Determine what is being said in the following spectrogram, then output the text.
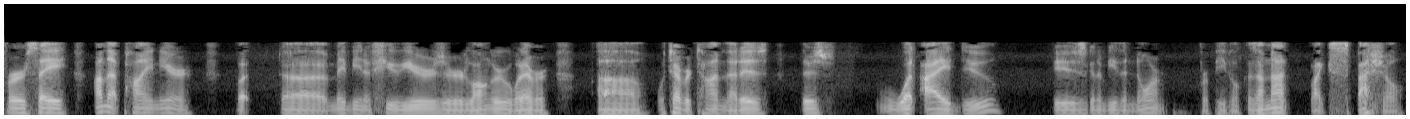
for say I'm that pioneer, but uh, maybe in a few years or longer, or whatever, uh, whichever time that is, there's what I do is going to be the norm for people because I'm not like special.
